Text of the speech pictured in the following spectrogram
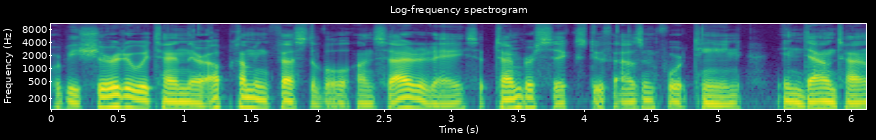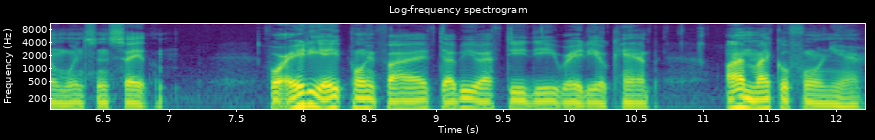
or be sure to attend their upcoming festival on Saturday, September 6, 2014, in downtown Winston-Salem. For 88.5 WFDD Radio Camp, I'm Michael Fournaier.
